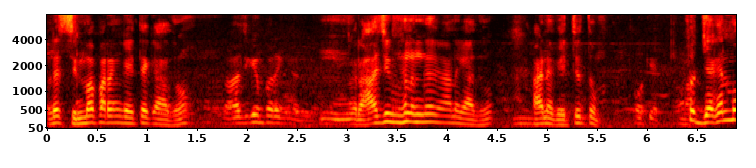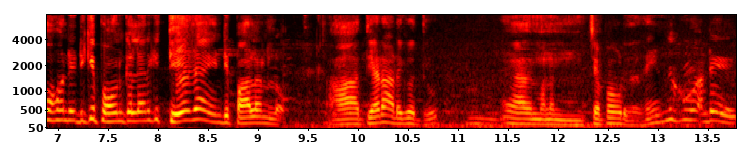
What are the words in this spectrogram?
అంటే సినిమా పరంగా అయితే కాదు. రాజకీయం పరంగా రాజకీయంగా కానీ కాదు. ఆయన వ్యక్తిత్వం. ఓకే. సో జగన్మోహన్ రెడ్డికి పవన్ కళ్యాణ్కి తేడా ఏంటి పాలనలో? ఆ తేడా అడగొద్దు. అది మనం చెప్పకూడదు అది. ఎందుకు? అంటే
